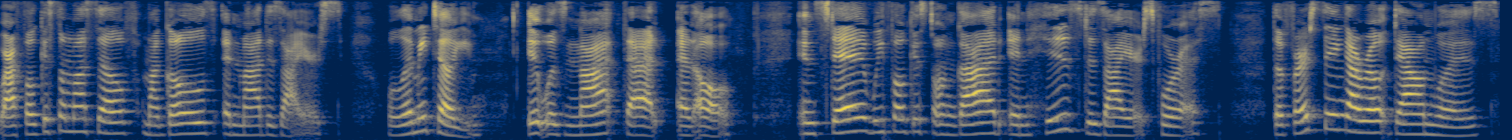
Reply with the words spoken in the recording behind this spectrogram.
where I focused on myself, my goals, and my desires. Well, let me tell you, it was not that at all. Instead, we focused on God and His desires for us. The first thing I wrote down was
